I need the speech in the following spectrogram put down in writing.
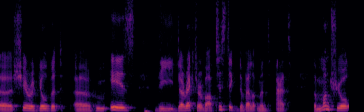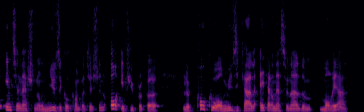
uh, Shira Gilbert, uh, who is the Director of Artistic Development at the Montreal International Musical Competition, or if you prefer, le Concours Musical International de Montréal.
